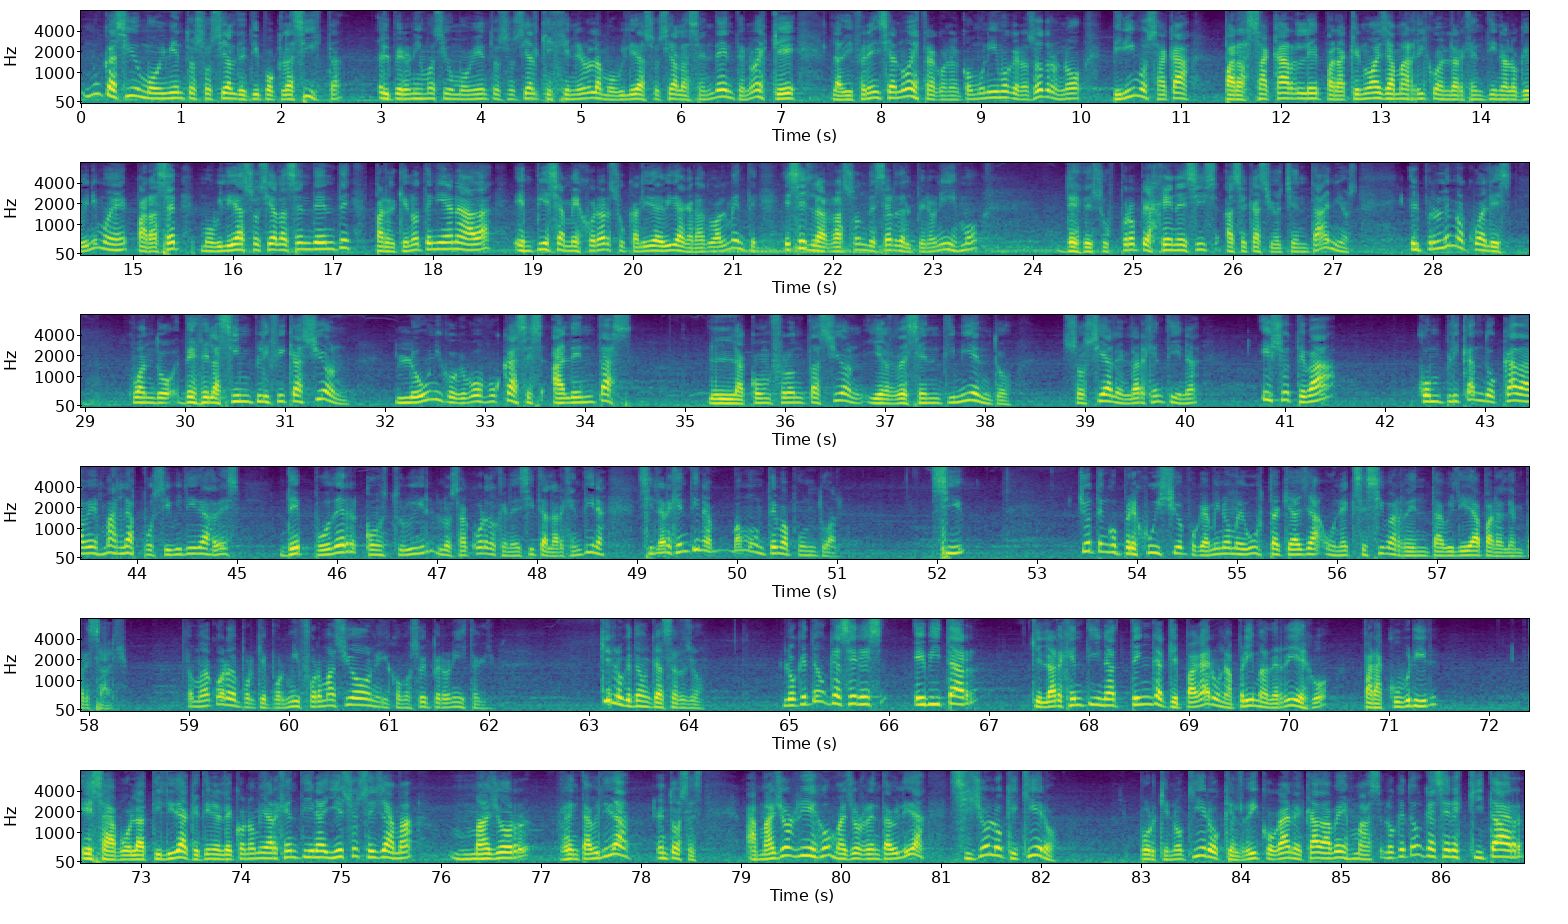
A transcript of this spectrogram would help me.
nunca ha sido un movimiento social de tipo clasista, el peronismo ha sido un movimiento social que generó la movilidad social ascendente. No es que la diferencia nuestra con el comunismo, que nosotros no vinimos acá para sacarle, para que no haya más ricos en la Argentina. Lo que vinimos es para hacer movilidad social ascendente, para el que no tenía nada, empiece a mejorar su calidad de vida gradualmente. Esa es la razón de ser del peronismo desde sus propias génesis hace casi 80 años. El problema cuál es? Cuando desde la simplificación, lo único que vos buscás es alentás la confrontación y el resentimiento social en la Argentina, eso te va complicando cada vez más las posibilidades de poder construir los acuerdos que necesita la Argentina. Si la Argentina, vamos a un tema puntual, si yo tengo prejuicio porque a mí no me gusta que haya una excesiva rentabilidad para el empresario. ¿Estamos de acuerdo? Porque por mi formación y como soy peronista, ¿qué es lo que tengo que hacer yo? Lo que tengo que hacer es evitar que la Argentina tenga que pagar una prima de riesgo para cubrir esa volatilidad que tiene la economía argentina y eso se llama mayor rentabilidad. Entonces, a mayor riesgo, mayor rentabilidad. Si yo lo que quiero, porque no quiero que el rico gane cada vez más, lo que tengo que hacer es quitar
